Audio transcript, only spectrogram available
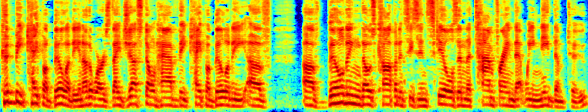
could be capability. In other words, they just don't have the capability of of building those competencies and skills in the time frame that we need them to.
